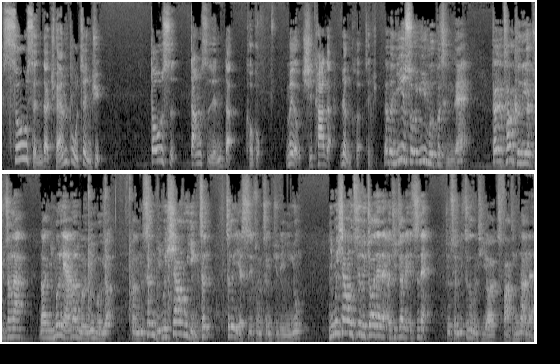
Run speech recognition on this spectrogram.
搜审的全部证据都是当事人的口供，没有其他的任何证据。那么你说预谋不存在，但是他可能要举证啦。那你们两个某年某月本身你们相互引证，这个也是一种证据的引用。你们相互之间的交代呢，而且交代一致的。就说你这个问题要法庭上呢，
